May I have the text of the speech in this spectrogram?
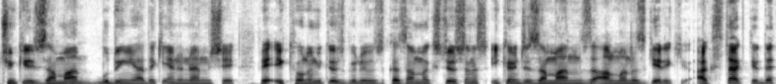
Çünkü zaman bu dünyadaki en önemli şey. Ve ekonomik özgürlüğünüzü kazanmak istiyorsanız ilk önce zamanınızı almanız gerekiyor. Aksi takdirde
